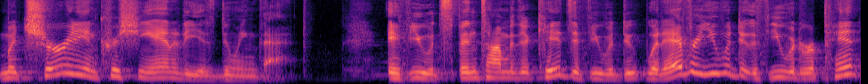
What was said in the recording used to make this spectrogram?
Maturity in Christianity is doing that if you would spend time with your kids, if you would do whatever you would do, if you would repent,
